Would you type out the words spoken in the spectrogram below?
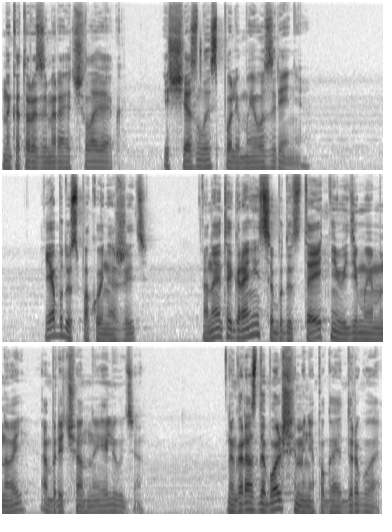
на которой замирает человек, исчезла из поля моего зрения? Я буду спокойно жить, а на этой границе будут стоять невидимые мной обреченные люди – но гораздо больше меня пугает другое.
